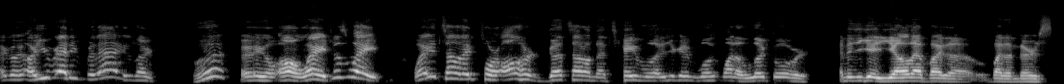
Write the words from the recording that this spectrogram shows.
I go, "Are you ready for that?" He's like, "What?" I go, "Oh, wait, just wait. Wait until they pour all her guts out on that table, and you're gonna want to look over, and then you get yelled at by the by the nurse."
